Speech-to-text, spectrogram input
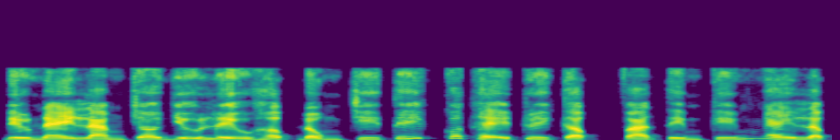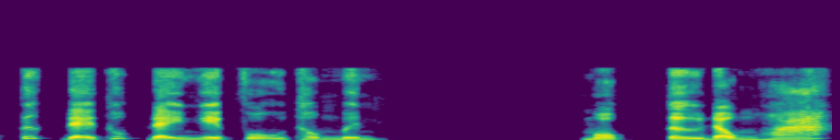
Điều này làm cho dữ liệu hợp đồng chi tiết có thể truy cập và tìm kiếm ngay lập tức để thúc đẩy nghiệp vụ thông minh. 1. Tự động hóa.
